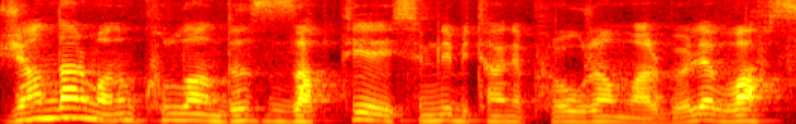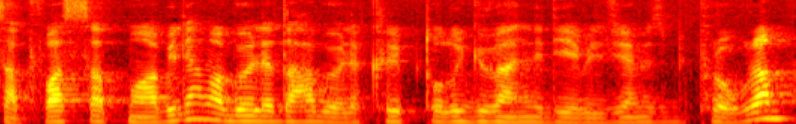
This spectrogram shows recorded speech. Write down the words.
Jandarmanın kullandığı Zaptiye isimli bir tane program var. Böyle WhatsApp, WhatsApp muhabili ama böyle daha böyle kriptolu güvenli diyebileceğimiz bir program.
